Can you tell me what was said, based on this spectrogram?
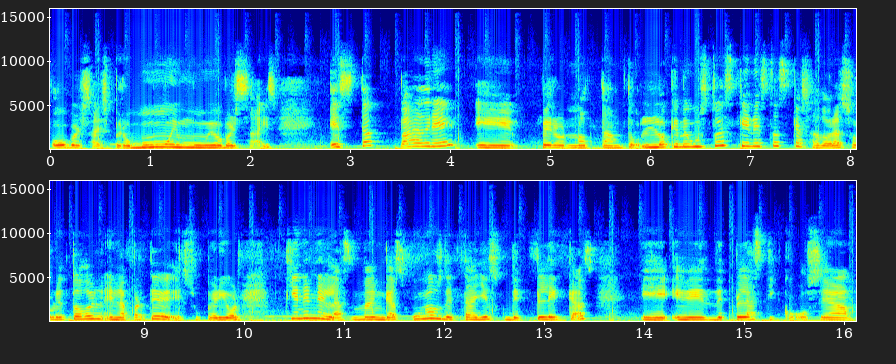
oversize, pero muy, muy oversize. Está padre, eh, pero no tanto. Lo que me gustó es que en estas cazadoras, sobre todo en, la parte superior, tienen en las mangas unos detalles de plecas eh, eh, de plástico, o sea,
